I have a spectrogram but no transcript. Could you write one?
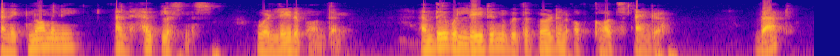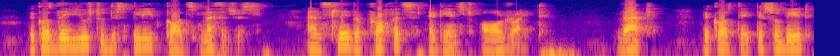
An ignominy and helplessness were laid upon them, and they were laden with the burden of God's anger. That because they used to disbelieve God's messages and slay the prophets against all right. That because they disobeyed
